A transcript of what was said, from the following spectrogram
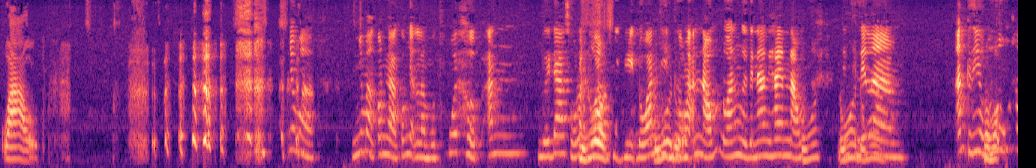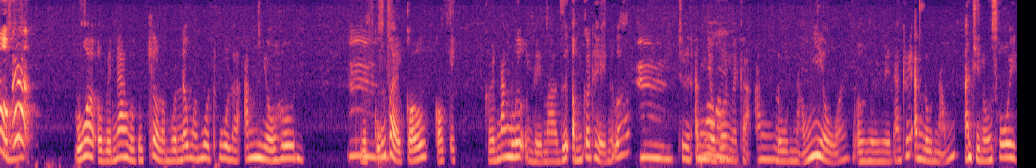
Wow. Nhưng mà nhưng mà con gà công nhận là một thu hợp ăn với đa số loại đúng đồ ăn bởi vì đồ ăn đúng thì rồi, thường là ăn nóng đồ ăn người Việt Nam thì hay ăn nóng. Đúng rồi, đúng rồi, nên đúng là rồi. ăn cái gì cũng không hợp hết ạ. Đúng rồi ở Việt Nam có cái kiểu là mùa đông với mùa thu là ăn nhiều hơn. Ừ. cũng phải có có cái cái năng lượng để mà giữ ấm cơ thể nữa ừ. cho nên ăn đúng nhiều rồi. hơn với cả ăn đồ nóng nhiều ấy ở người Việt Nam thích ăn đồ nóng ăn chỉ nấu sôi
